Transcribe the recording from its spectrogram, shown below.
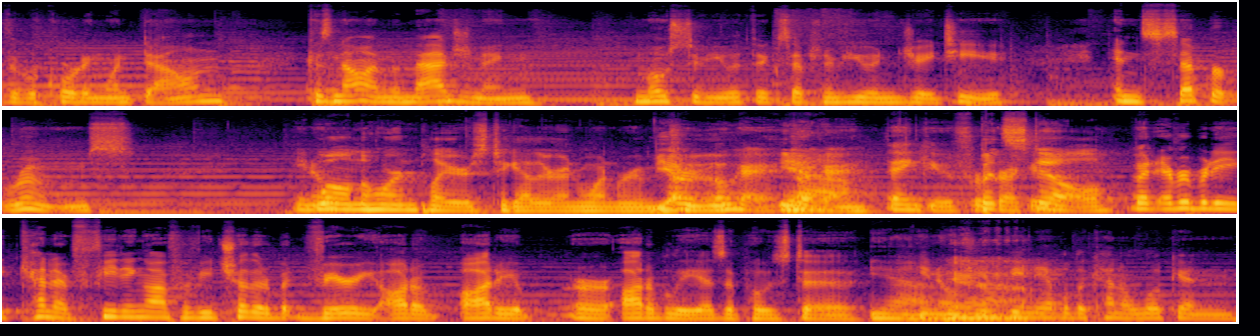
the recording went down because now I'm imagining most of you, with the exception of you and JT, in separate rooms. You know, Well, and the horn players together in one room Yeah. Or- too. okay, Yeah. okay. Thank you for But correcting. still. but everybody kind of feeding off of each other, but very audio, audio or audibly, as opposed to Yeah. you know Yeah. being able to kind of look and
